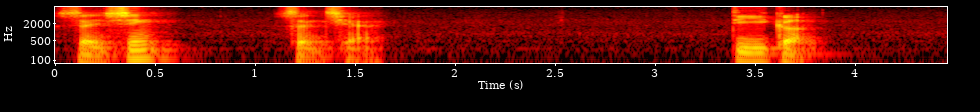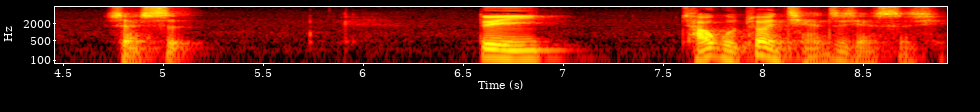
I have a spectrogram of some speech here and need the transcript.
省心、省钱。第一个，省事。对于炒股赚钱这件事情，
